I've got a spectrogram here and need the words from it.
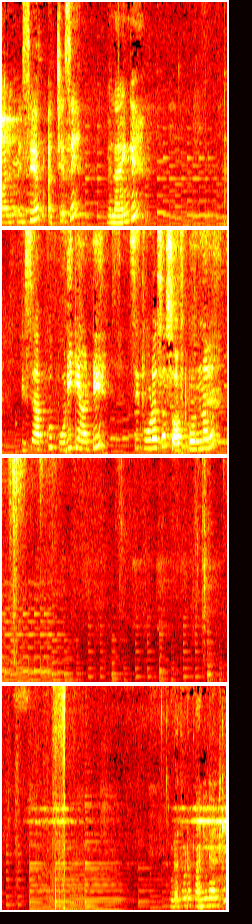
और हम इसे अब अच्छे से मिलाएँगे। इससे आपको पूरी के आटे से थोड़ा सा सॉफ्ट गूंदना है। थोड़ा थोड़ा पानी डाल के।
